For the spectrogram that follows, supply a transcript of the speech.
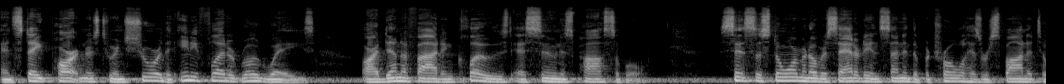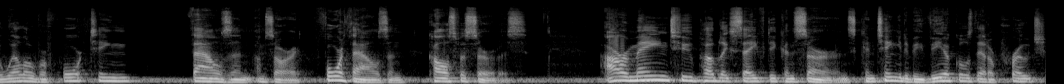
and state partners to ensure that any flooded roadways are identified and closed as soon as possible. Since the storm and over Saturday and Sunday, the patrol has responded to well over 14,000, I'm sorry, 4,000 calls for service. Our main two public safety concerns continue to be vehicles that approach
